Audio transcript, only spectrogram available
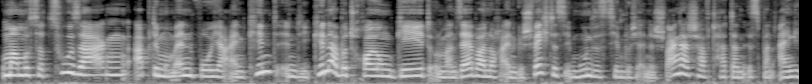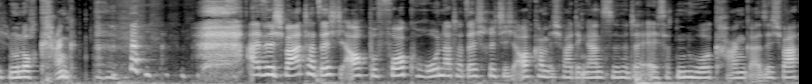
Und man muss dazu sagen, ab dem Moment, wo ja ein Kind in die Kinderbetreuung geht und man selber noch ein geschwächtes Immunsystem durch eine Schwangerschaft hat, dann ist man eigentlich nur noch krank. also ich war tatsächlich auch, bevor Corona tatsächlich richtig aufkam, ich war den ganzen Winter ehrlich gesagt nur krank. Also ich war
